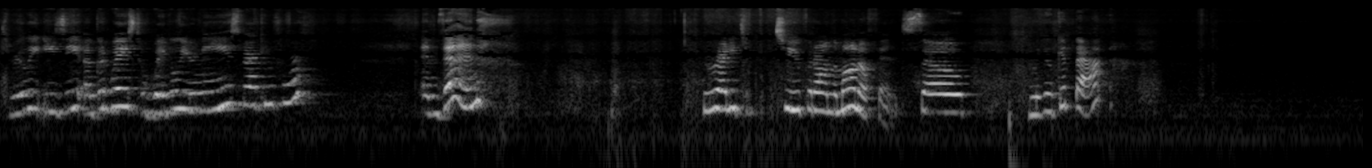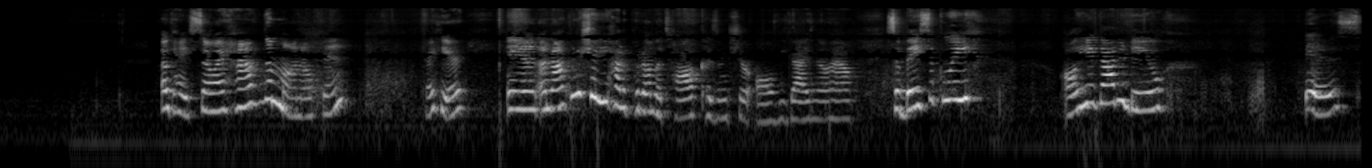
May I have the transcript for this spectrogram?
It's really easy. A good way is to wiggle your knees back and forth. And then you're ready to, to put on the monofin. So let me go get that. Okay, so I have the monofin right here. And I'm not going to show you how to put it on the top because I'm sure all of you guys know how. So basically, all you got to do is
